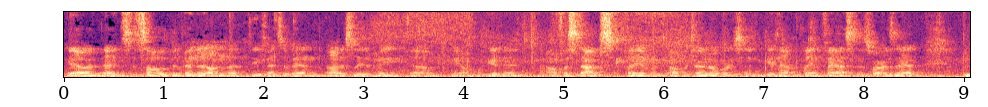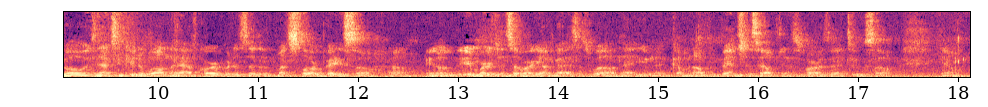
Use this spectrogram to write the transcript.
Yeah, that's it's all dependent on the defensive end. Honestly, to me, um, you know, we're getting it off of stops, playing with off of turnovers, and getting out and playing fast. As far as that, we've always executed well in the half court, but it's at a much slower pace. So, um, you know, the emergence of our young guys as well in that unit coming off the bench has helped as far as that too. So, you know,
